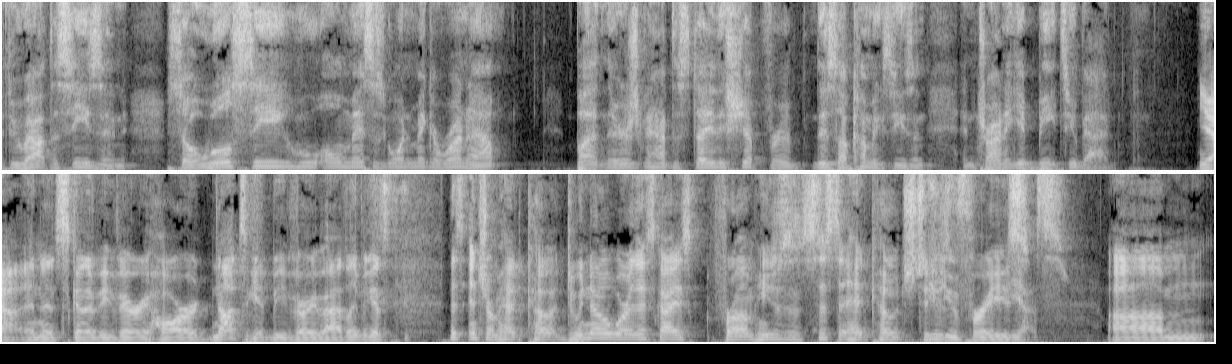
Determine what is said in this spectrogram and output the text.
throughout the season. So we'll see who Ole Miss is going to make a run at, but they're just gonna have to steady the ship for this upcoming season and trying to get beat too bad. Yeah, and it's going to be very hard not to get beat very badly because this interim head coach. Do we know where this guy's from? He's an assistant head coach to was- Hugh Freeze. Yes. Um,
